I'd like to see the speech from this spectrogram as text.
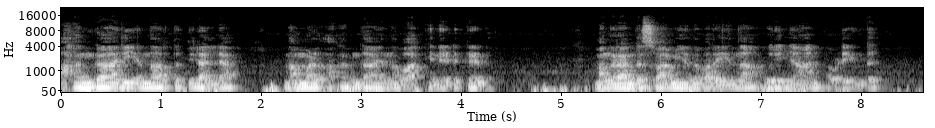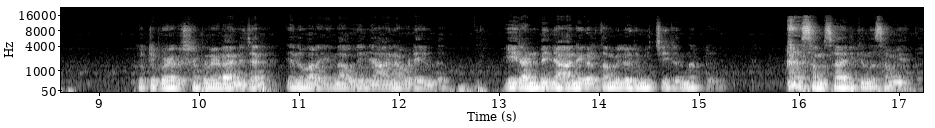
അഹങ്കാരി എന്ന അർത്ഥത്തിലല്ല നമ്മൾ അഹന്ത എന്ന വാക്കിനെ എടുക്കേണ്ടത്. മംഗളാനന്ദ സ്വാമി എന്ന് പറയുന്ന ഒരു ഞാൻ അവിടെയുണ്ട്. കുറ്റിപ്പുഴ കൃഷ്ണപിള്ളയുടെ അനുജൻ എന്ന് പറയുന്ന ഒരു ഞാൻ അവിടെയുണ്ട് ഈ രണ്ട് ഞാനുകൾ തമ്മിൽ ഒരുമിച്ച് ഇരുന്നിട്ട് സംസാരിക്കുന്ന സമയത്ത്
